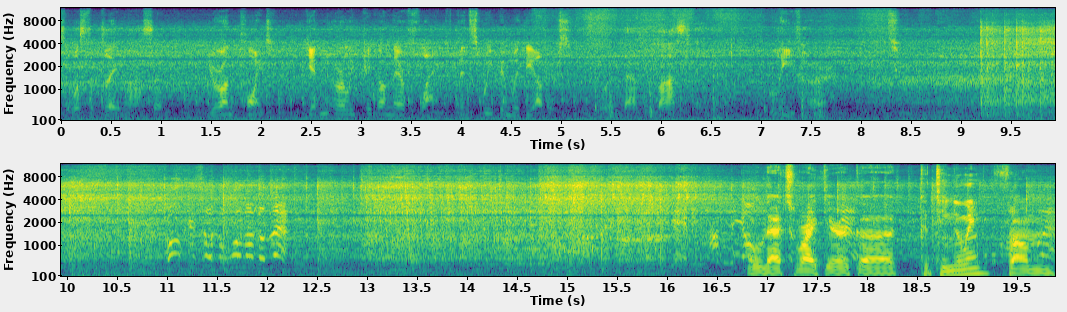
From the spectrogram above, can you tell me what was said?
So what's the play, Masa? You're on point. Get an early pick on their flank, then sweep in with the others. What about the boss lady? Leave her. to Focus on the one on the left! Oh that's right they're uh, continuing from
